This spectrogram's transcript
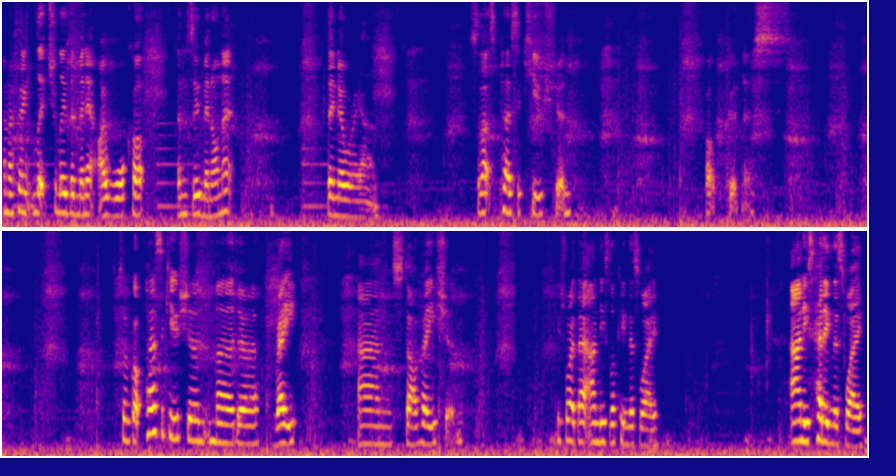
And I think literally the minute I walk up and zoom in on it, they know where I am. So that's persecution. Oh goodness. So I've got persecution, murder, rape, and starvation. He's right there and he's looking this way. And he's heading this way.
